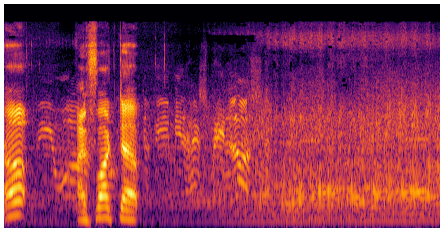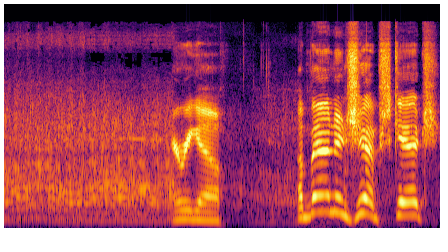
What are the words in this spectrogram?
Oh, I fucked up. Here we go. Abandoned ship, Sketch.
